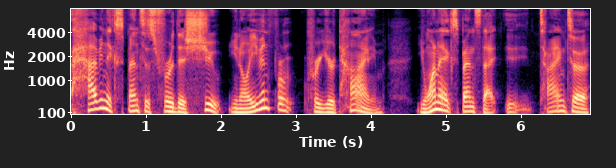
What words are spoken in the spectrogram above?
having expenses for this shoot you know even for for your time you want to expense that eh, time to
